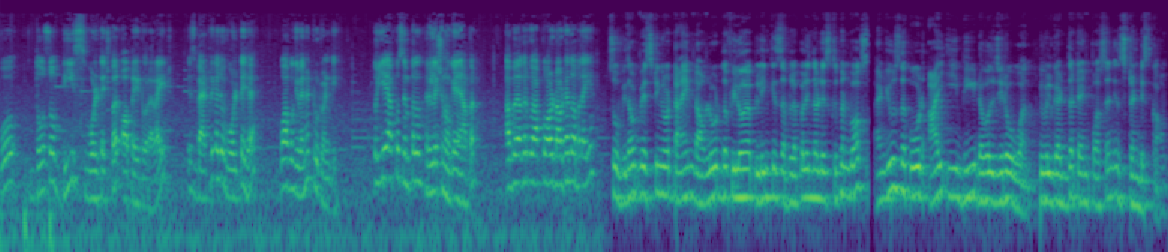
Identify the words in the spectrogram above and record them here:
वो 220 वोल्टेज पर ऑपरेट हो रहा है राइट इस बैटरी का जो वोल्टेज है वो आपको गिवन है 220 तो ये आपको सिंपल रिलेशन हो गया यहाँ पर. अब अगर कोई आपको और डाउट है तो बताइए. So without wasting your time download the Filo app link is available in the description box and use the code you will get the 10% instant discount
